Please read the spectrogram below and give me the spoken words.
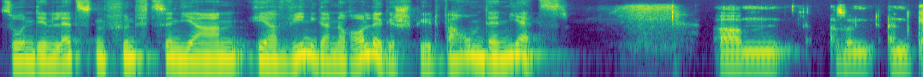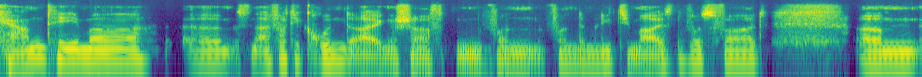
so in den letzten 15 Jahren eher weniger eine Rolle gespielt? Warum denn jetzt? Ähm, also ein, ein Kernthema äh, sind einfach die Grundeigenschaften von, von dem Lithium-Eisenphosphat. Ähm,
